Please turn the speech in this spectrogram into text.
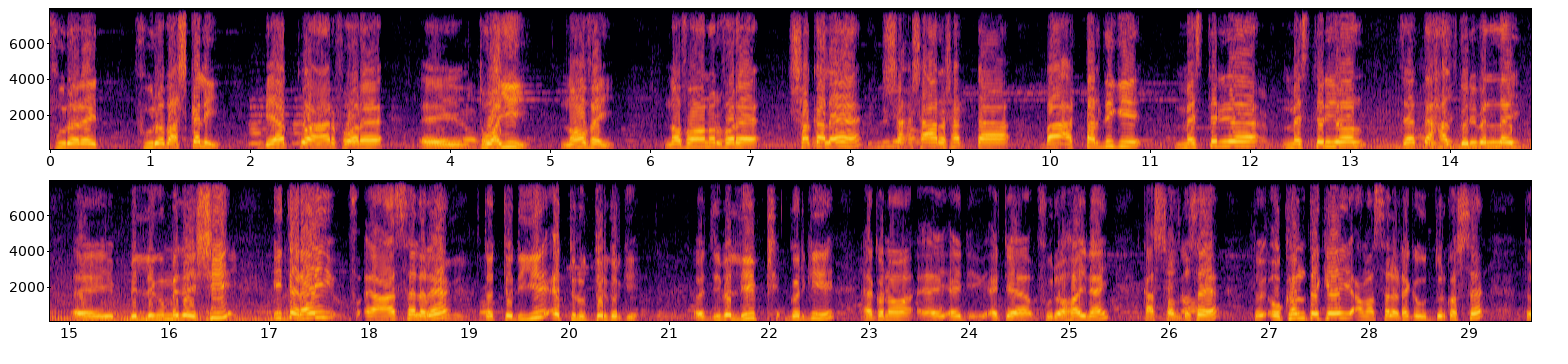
ফুরের ফুরো বাসকালি ব্যাগ আর পরে এই তোয়াই নফাই। নফানোর পরে সকালে সাড়ে সাতটা বা আটটার দিকে মেস্ত্রিরা মেস্ত্রিয়ল যাতে হাজ করি পেলাই এই বিল্ডিং মেঝে এসি, ইতারাই ছেলেরে তথ্য দিয়ে এতুন উদ্ধার করি ওই লিফ্ট গড়কি, এখনও এটা ফুরো হয় নাই, কাজ চলতেছে। তো ওখান থেকেই আমার ছেলেটাকে উদ্ধার করছে তো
